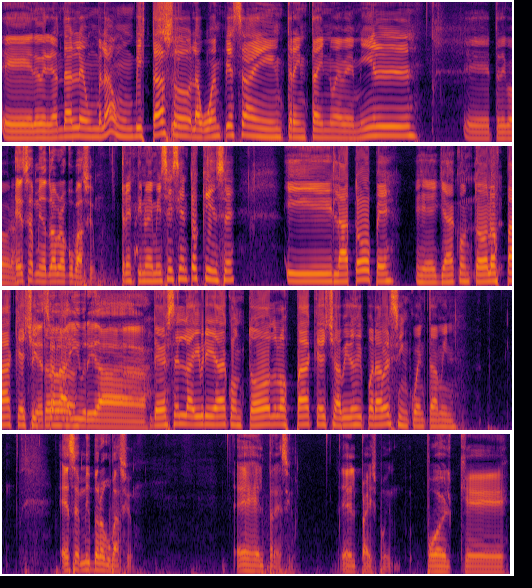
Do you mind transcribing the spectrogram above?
eh, deberían darle un, ¿verdad? un vistazo. La guagua empieza en 39 mil, eh, te digo ahora. Esa es mi otra preocupación. 39.615 y la tope eh, ya con todos los packages Si y esa todo. es la híbrida. Debe ser la híbrida con todos los packages habidos y por haber 50.000. Esa es mi preocupación. Es el precio. El price point. Porque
